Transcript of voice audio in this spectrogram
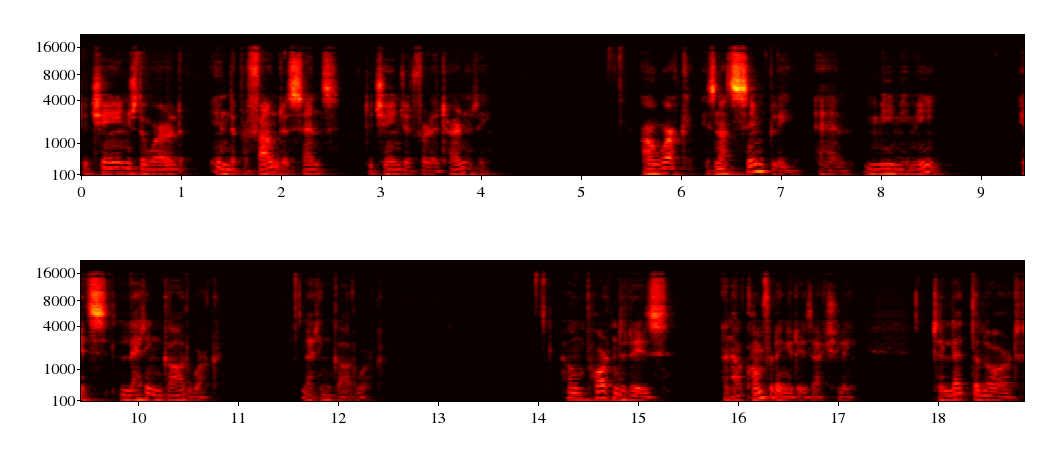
to change the world in the profoundest sense, to change it for eternity. Our work is not simply um, me, me, me. It's letting God work. Letting God work. How important it is, and how comforting it is actually, to let the Lord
